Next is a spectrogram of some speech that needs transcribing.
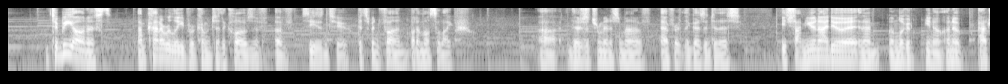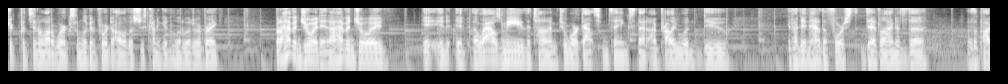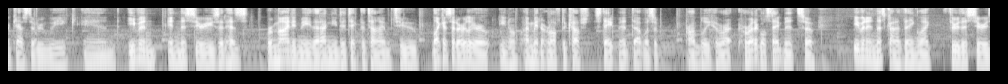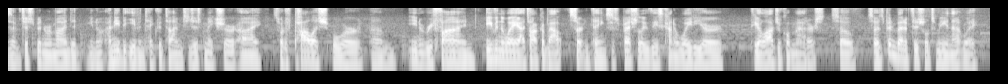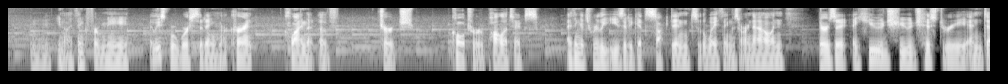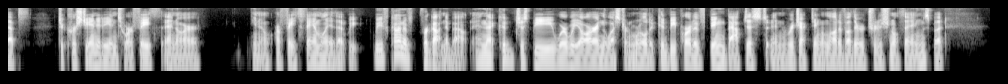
to be honest, I'm kind of relieved we're coming to the close of of season two. It's been fun, but I'm also like, uh, there's a tremendous amount of effort that goes into this. Each time you and I do it, and I'm I'm looking, you know, I know Patrick puts in a lot of work, so I'm looking forward to all of us just kind of getting a little bit of a break. But I have enjoyed it. I have enjoyed it. It, it allows me the time to work out some things that I probably wouldn't do if I didn't have the forced deadline of the of the podcast every week. And even in this series, it has reminded me that I need to take the time to, like I said earlier, you know, I made an off the cuff statement that was a probably her- heretical statement. So even in this kind of thing, like through this series, I've just been reminded, you know, I need to even take the time to just make sure I sort of polish or, um, you know, refine even the way I talk about certain things, especially these kind of weightier theological matters. So, so it's been beneficial to me in that way. Mhm. You know, I think for me, at least where we're sitting in our current climate of church culture or politics, I think it's really easy to get sucked into the way things are now. And there's a, a huge, huge history and depth to Christianity and to our faith and our, you know, our faith family that we we've kind of forgotten about. And that could just be where we are in the Western world. It could be part of being Baptist and rejecting a lot of other traditional things. But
